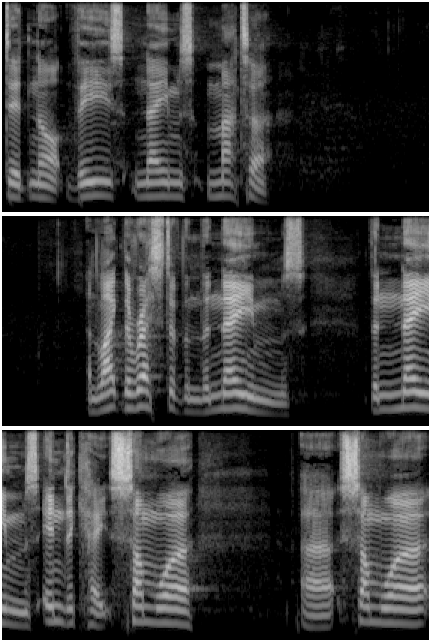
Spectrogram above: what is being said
did not. These names matter. And like the rest of them, the names, the names indicate some were, uh, some were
